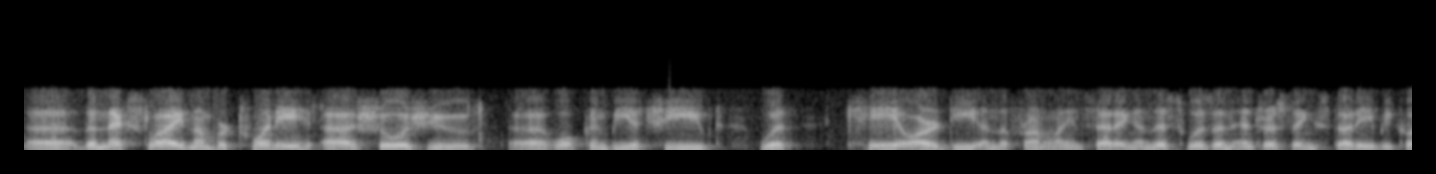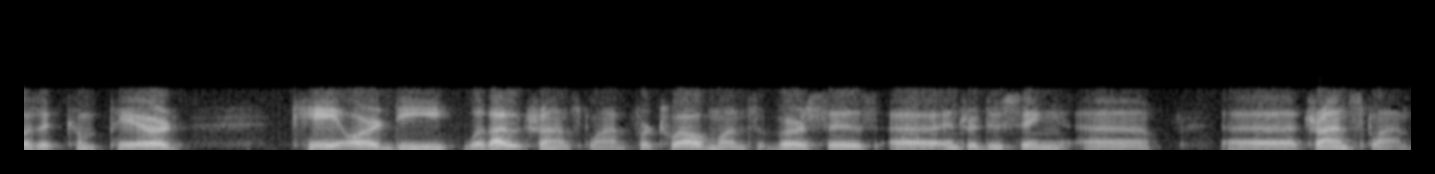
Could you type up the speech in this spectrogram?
The next slide, number 20, shows you what can be achieved with KRD in the frontline setting, and this was an interesting study because it compared KRD without transplant for 12 months versus uh, introducing uh, uh, transplant.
